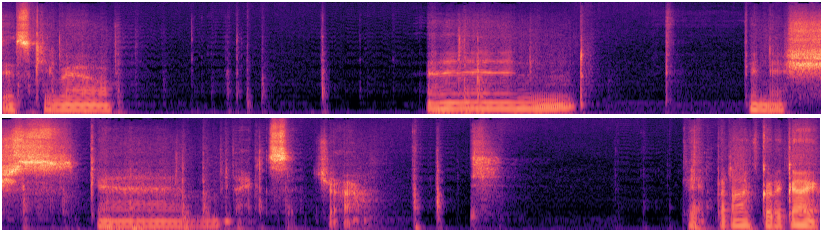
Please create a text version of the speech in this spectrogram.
SQL and finish scan etc. Okay, but I've got to go.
